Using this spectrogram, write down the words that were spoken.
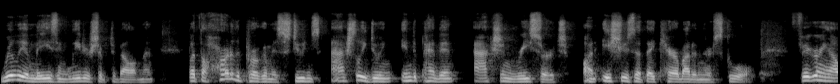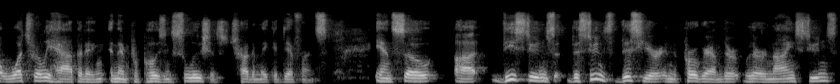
Really amazing leadership development. But the heart of the program is students actually doing independent action research on issues that they care about in their school, figuring out what's really happening, and then proposing solutions to try to make a difference. And so uh, these students, the students this year in the program, there, there are nine students.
